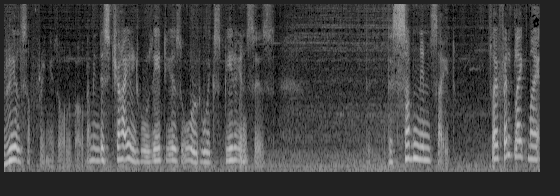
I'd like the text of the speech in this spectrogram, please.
real suffering is all about. I mean, this child who's eight years old who experiences the, the sudden insight so I felt like my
